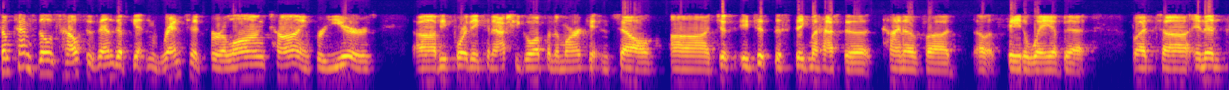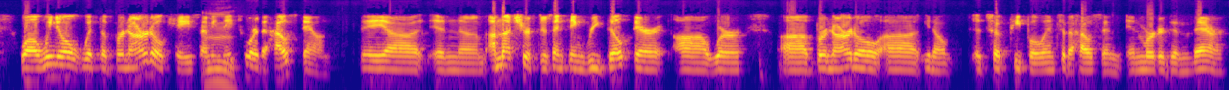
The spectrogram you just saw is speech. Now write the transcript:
sometimes those houses end up getting rented for a long time, for years, uh, before they can actually go up on the market and sell. Uh, just it just the stigma has to kind of uh, uh, fade away a bit. But uh, and then, well, we know with the Bernardo case, I mean, they tore the house down. They uh, and um, I'm not sure if there's anything rebuilt there uh, where uh, Bernardo, uh, you know, took people into the house and, and murdered them there.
